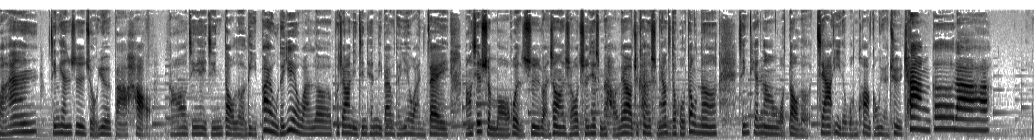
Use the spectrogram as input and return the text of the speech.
晚安，今天是九月八号，然后今天已经到了礼拜五的夜晚了。不知道你今天礼拜五的夜晚在忙些什么，或者是晚上的时候吃些什么好料，去看了什么样子的活动呢？今天呢，我到了嘉义的文化公园去唱歌啦。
